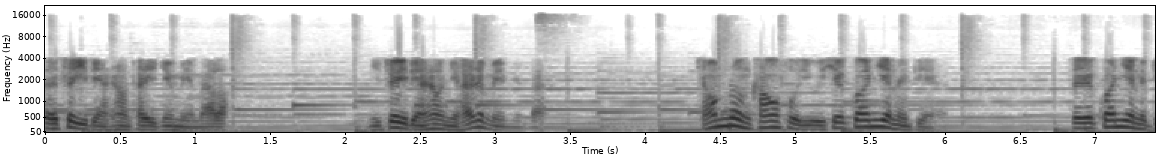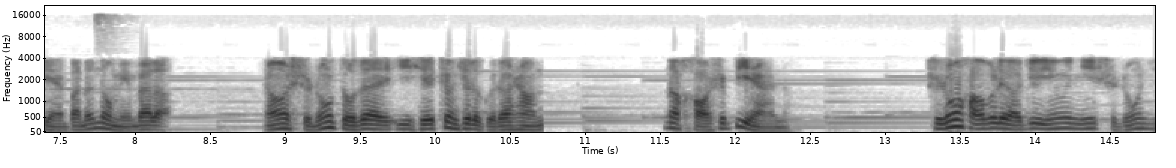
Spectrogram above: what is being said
在这一点上，他已经明白了。你这一点上，你还是没明白。强迫症康复有一些关键的点，这些关键的点把它弄明白了，然后始终走在一些正确的轨道上，那好是必然的。始终好不了，就因为你始终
